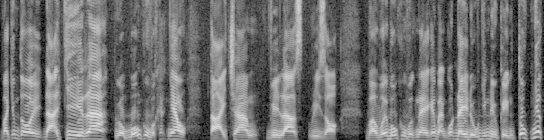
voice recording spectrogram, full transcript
Và chúng tôi đã chia ra gồm 4 khu vực khác nhau tại Charm Villas Resort. Và với bốn khu vực này các bạn có đầy đủ những điều kiện tốt nhất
